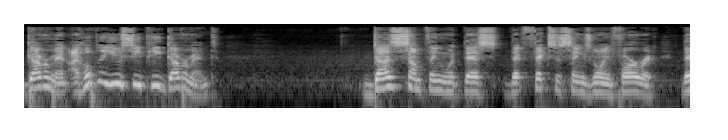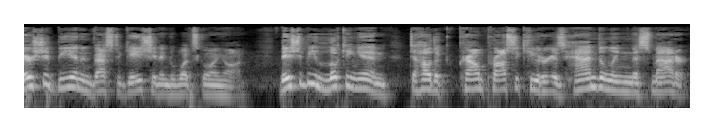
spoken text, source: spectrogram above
government, I hope the UCP government does something with this that fixes things going forward. There should be an investigation into what's going on. They should be looking in to how the Crown prosecutor is handling this matter.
